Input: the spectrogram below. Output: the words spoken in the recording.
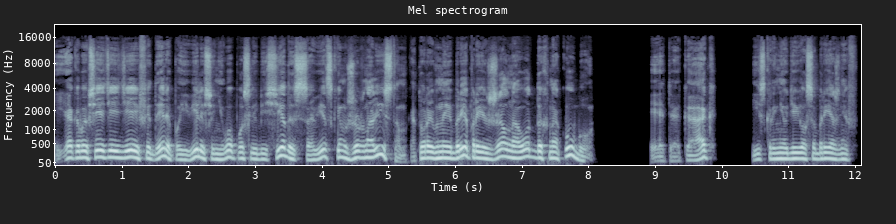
Якобы все эти идеи Фиделя появились у него после беседы с советским журналистом, который в ноябре приезжал на отдых на Кубу. «Это как?» — искренне удивился Брежнев.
